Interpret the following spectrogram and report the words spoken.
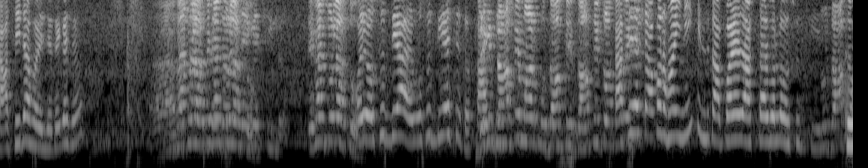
কাশিটা হয়েছে দেখেছ? হ্যাঁ, চলে আসো চলে আসো। এখানে চলে আসো। ওই ওষুধ দেওয়া ওষুধ দিয়েছে তো দেখি কাশি। দাঁতে মারবো দাঁতে দাঁতে টর্চ কাশিটা তখন হয়নি কিন্তু তারপরে ডাক্তার বলল ওষুধ দিয়েছে। তো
